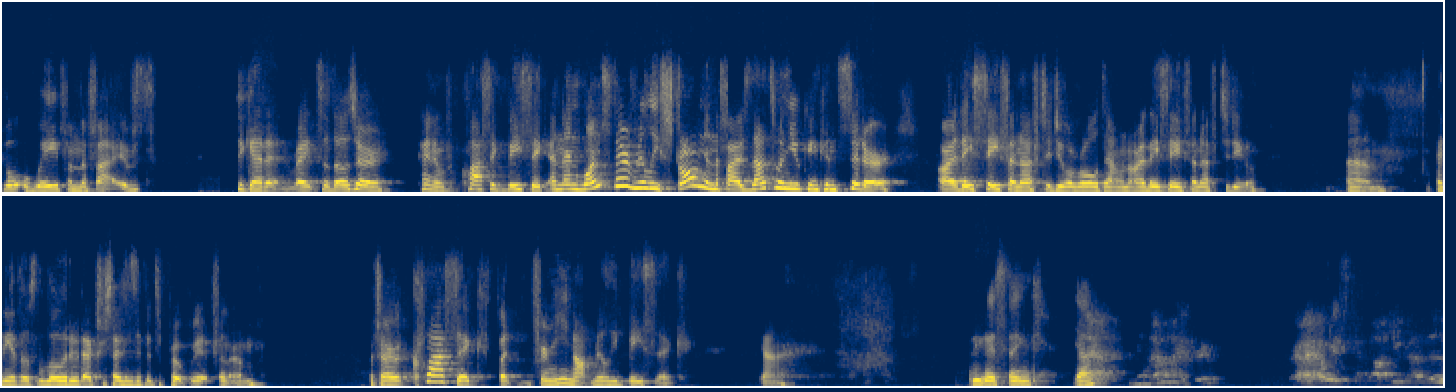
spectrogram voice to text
go away from the fives to get it, right? So those are kind of classic basic. And then once they're really strong in the fives, that's when you can consider, are they safe enough to do a roll down? Are they safe enough to do um, any of those loaded exercises if it's appropriate for them, which are classic, but for me, not really basic. Yeah. What do you guys think? Yeah? yeah. No, I agree. I always thought you had a,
